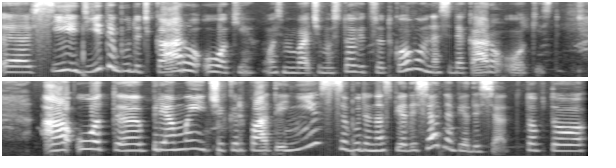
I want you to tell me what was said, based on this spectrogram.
Е, всі діти будуть кароокі. Ось ми бачимо 100% у нас іде кароокість. А от е, прямий чи кирпатий ніс це буде у нас 50 на 50. Тобто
